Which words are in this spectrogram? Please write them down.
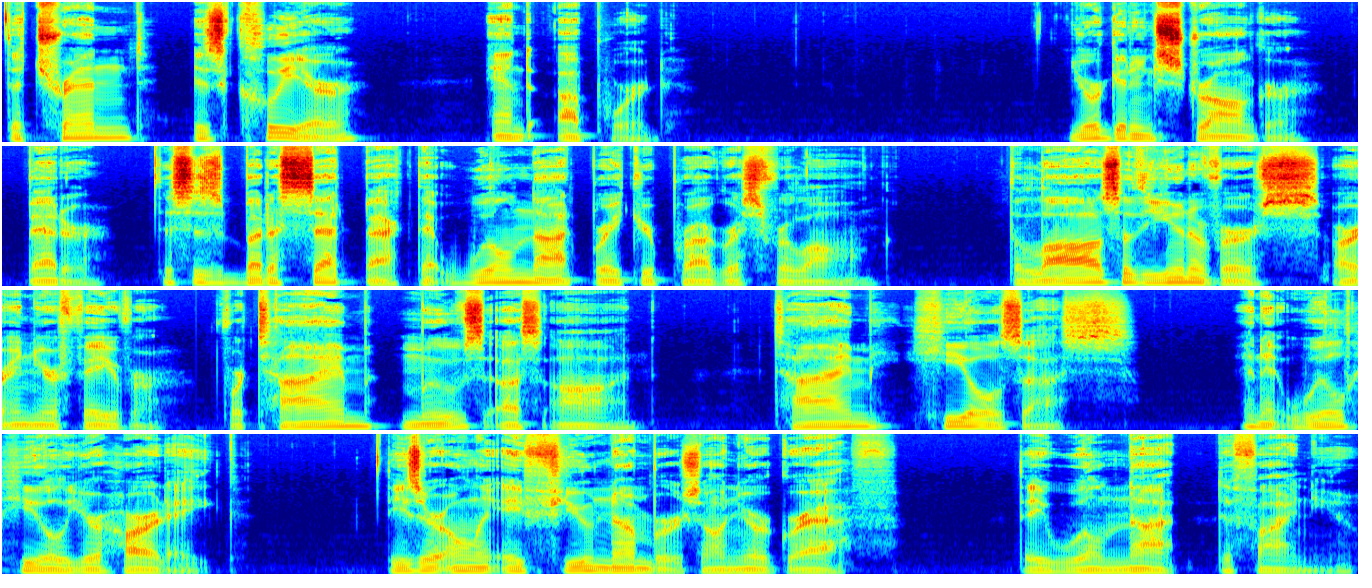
the trend is clear and upward. You're getting stronger, better. This is but a setback that will not break your progress for long. The laws of the universe are in your favor, for time moves us on. Time heals us, and it will heal your heartache. These are only a few numbers on your graph. They will not define you.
